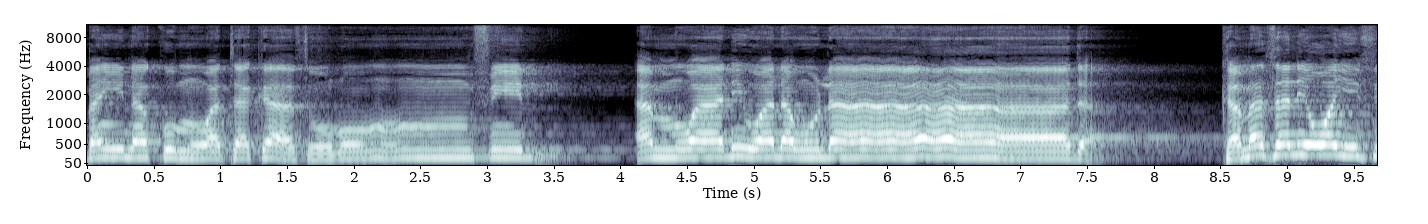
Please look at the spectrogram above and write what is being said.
بينكم وتكاثر في الأموال والأولاد. كمثل غيث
